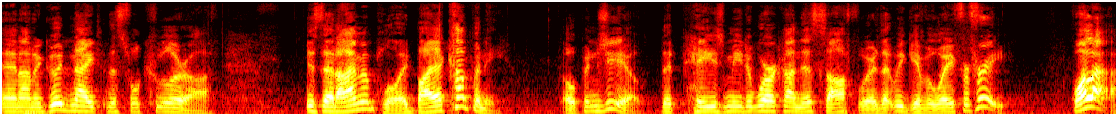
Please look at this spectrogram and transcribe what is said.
and on a good night this will cool her off, is that I'm employed by a company, OpenGeo, that pays me to work on this software that we give away for free. Voila!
